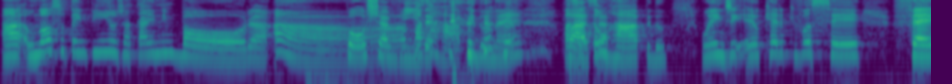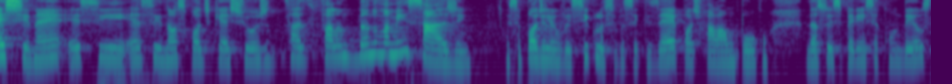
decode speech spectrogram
Ah, o nosso tempinho já está indo embora. Ah, Poxa vida. Passa rápido, né? Passa, passa, tão rápido. Wendy, eu quero que você feche né, esse, esse nosso podcast hoje falando, dando uma mensagem você pode ler um versículo se você quiser, pode falar um pouco da sua experiência com Deus,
